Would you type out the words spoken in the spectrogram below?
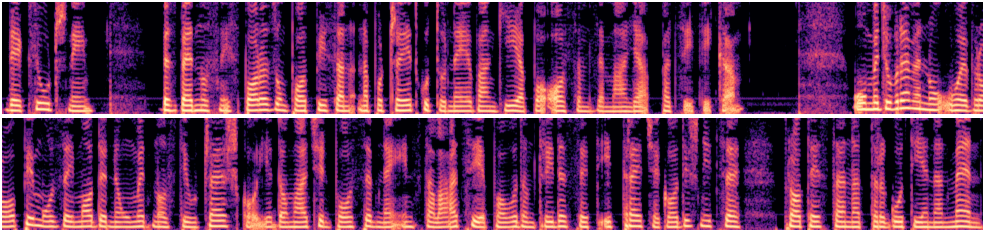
gde je ključni bezbednostni sporazum potpisan na početku turneje Bangija po osam zemalja Pacifika. U međuvremenu u Evropi Muzej moderne umetnosti u Češkoj je domaćin posebne instalacije povodom 33. godišnjice protesta na trgu Tiananmen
